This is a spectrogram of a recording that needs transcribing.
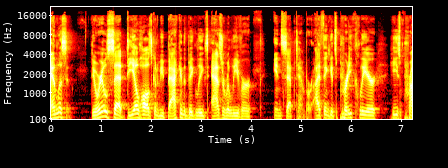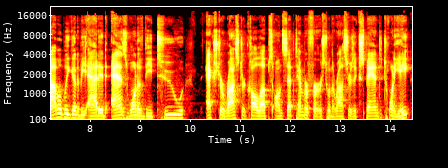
And listen, the Orioles said DL Hall is going to be back in the big leagues as a reliever in September. I think it's pretty clear he's probably going to be added as one of the two extra roster call ups on September 1st when the rosters expand to 28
